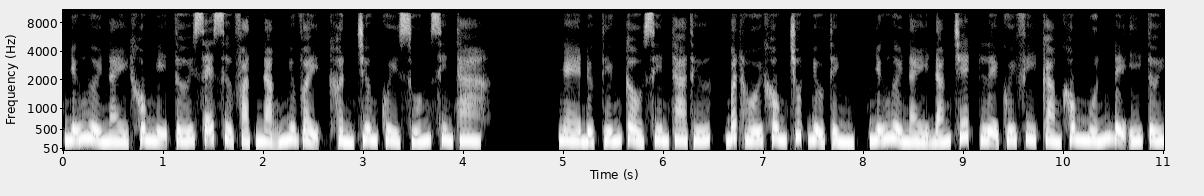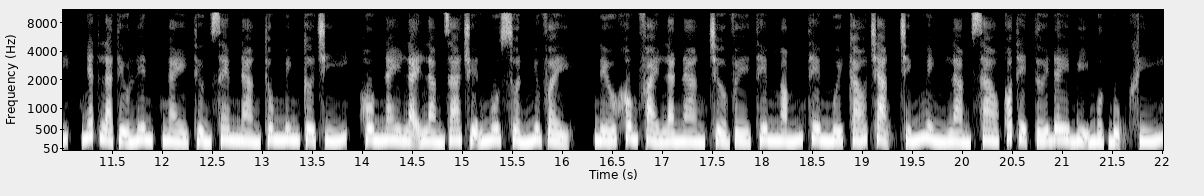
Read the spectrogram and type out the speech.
những người này không nghĩ tới sẽ xử phạt nặng như vậy, khẩn trương quỳ xuống xin tha. Nghe được tiếng cầu xin tha thứ, bất hối không chút biểu tình, những người này đáng chết, lệ quý phi càng không muốn để ý tới, nhất là tiểu liên, ngày thường xem nàng thông minh cơ trí, hôm nay lại làm ra chuyện ngu xuẩn như vậy, nếu không phải là nàng trở về thêm mắm thêm muối cáo trạng chính mình làm sao có thể tới đây bị một bụng khí.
